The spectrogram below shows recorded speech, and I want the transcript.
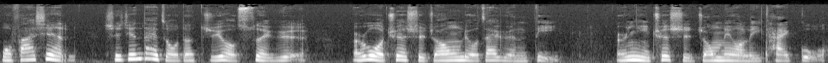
我发现，时间带走的只有岁月，而我却始终留在原地，而你却始终没有离开过。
